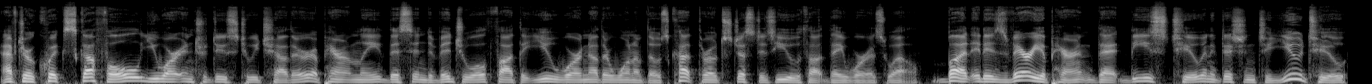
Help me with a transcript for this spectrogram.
After a quick scuffle, you are introduced to each other. Apparently, this individual thought that you were another one of those cutthroats, just as you thought they were as well. But it is very apparent that these two, in addition to you two,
